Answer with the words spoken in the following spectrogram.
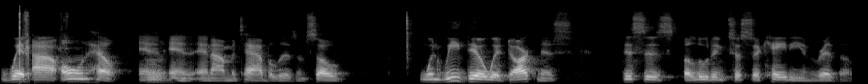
with our own health and, Mhm. and, and our metabolism. So when we deal with darkness, this is alluding to circadian rhythm.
